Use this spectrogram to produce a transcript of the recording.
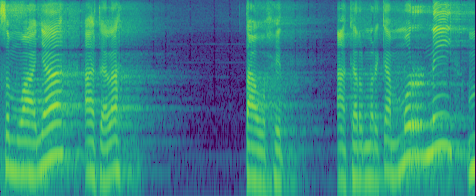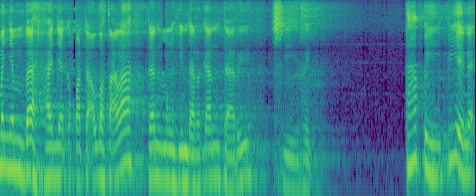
semuanya adalah tauhid. Agar mereka murni menyembah hanya kepada Allah Ta'ala dan menghindarkan dari syirik. Tapi piye nek?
